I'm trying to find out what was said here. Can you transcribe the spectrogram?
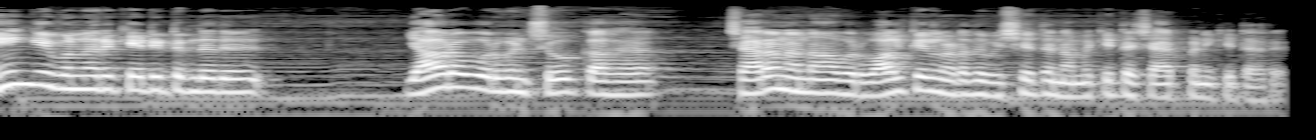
நீங்கள் இவ்வளோ நேரம் கேட்டுட்டு இருந்தது யாரோ ஒருவன் ஷோக்காக சரண் அண்ணா அவர் வாழ்க்கையில் நடந்த விஷயத்தை நம்மக்கிட்ட ஷேர் பண்ணிக்கிட்டாரு.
